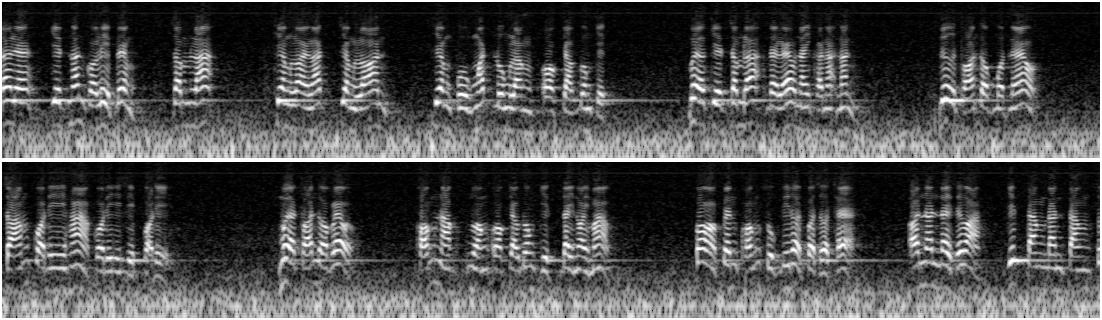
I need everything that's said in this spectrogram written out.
นั่นแหละจิตนั้นก็รีบเร่งจำละเชี่ยงลอยลัดเชี่ยงร้อนเชี่ยงผูกมัดลงลังออกจากดวงจิต เมื่อเกียรติชำระได้แล้วในขณะนั้นเลื้อถอนออกหมดแล้วสามก็ดีห้าก็ดีสิบก็ดี เมื่อถอนออกแล้ว ของหนักหน่วงออกจากดวงจิตได้น้อยมาก ก็เป็นของสุขที่เลิศประเสริฐแท้อันนั้นได้เสียว่า จิตตังดันตังสุ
